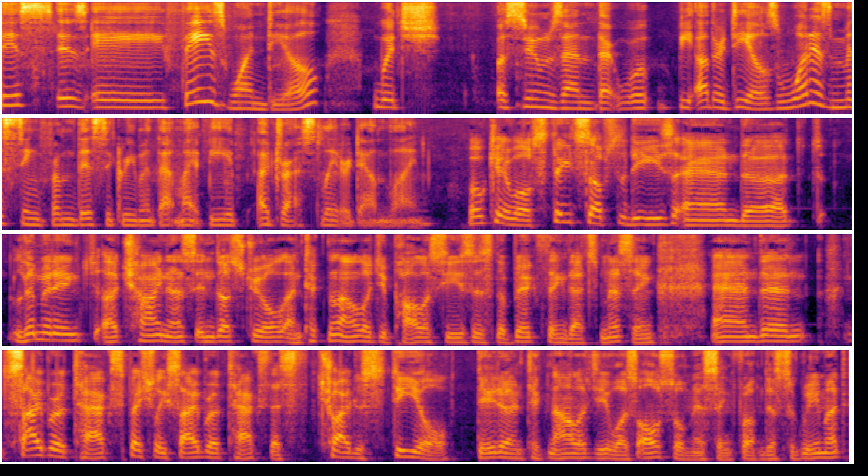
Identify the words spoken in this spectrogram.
this is a phase one deal, which assumes then there will be other deals. What is missing from this agreement that might be addressed later down the line? Okay, well, state subsidies and uh, limiting uh, China's industrial and technology policies is the big thing that's missing. And then cyber attacks, especially cyber attacks that try to steal data and technology was also missing from this agreement.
